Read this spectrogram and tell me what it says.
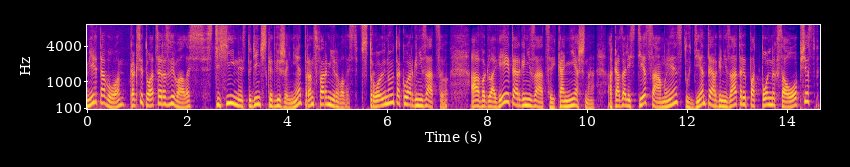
По мере того, как ситуация развивалась, стихийное студенческое движение трансформировалось в стройную такую организацию. А во главе этой организации, конечно, оказались те самые студенты-организаторы подпольных сообществ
